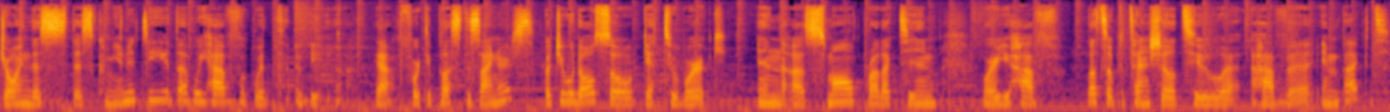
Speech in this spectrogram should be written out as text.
join this this community that we have with the uh, yeah 40 plus designers. But you would also get to work in a small product team where you have lots of potential to uh, have uh, impact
